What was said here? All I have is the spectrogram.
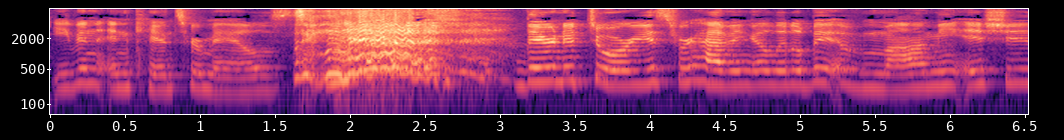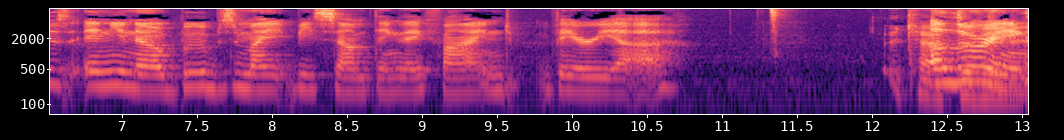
even in cancer males, they're notorious for having a little bit of mommy issues. And you know, boobs might be something they find very, uh, alluring.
